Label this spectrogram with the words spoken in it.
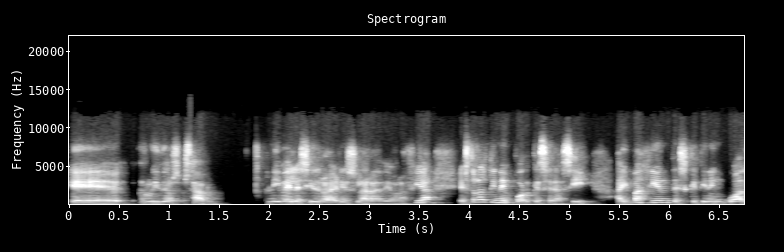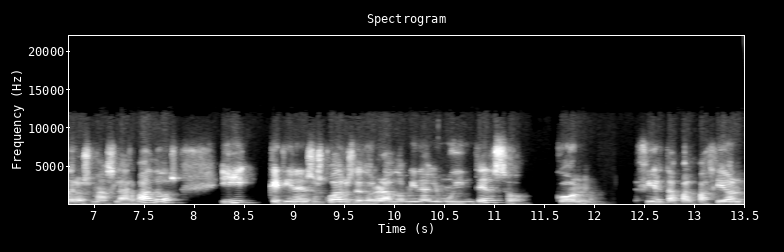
eh, ruidos, o sea, niveles hidroaéreos en la radiografía. Esto no tiene por qué ser así. Hay pacientes que tienen cuadros más larvados y que tienen esos cuadros de dolor abdominal muy intenso con cierta palpación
